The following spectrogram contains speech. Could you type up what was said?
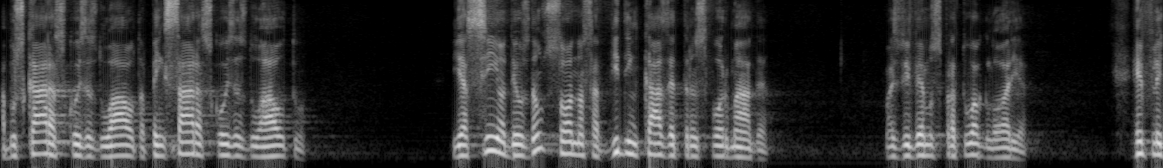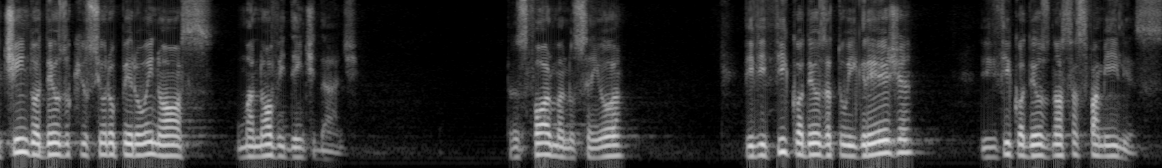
a buscar as coisas do alto, a pensar as coisas do alto. E assim, ó Deus, não só nossa vida em casa é transformada, mas vivemos para a tua glória, refletindo, ó Deus, o que o Senhor operou em nós, uma nova identidade. Transforma-nos, Senhor. Vivifica, ó Deus, a tua igreja Vivifica, ó Deus, nossas famílias,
